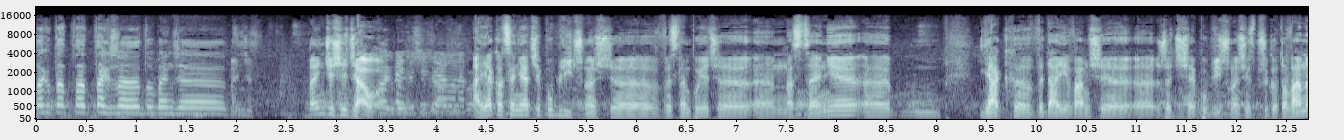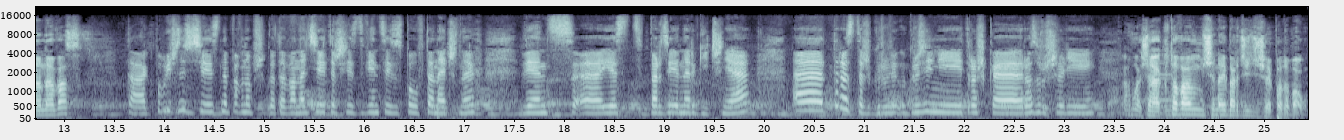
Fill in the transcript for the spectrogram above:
tak, tak, tak, także to będzie... Będzie się działo. Tak, będzie się działo. A jak oceniacie publiczność? Występujecie na scenie. Jak wydaje Wam się, że dzisiaj publiczność jest przygotowana na Was? Tak, publiczność dzisiaj jest na pewno przygotowana. Dzisiaj też jest więcej zespołów tanecznych, więc e, jest bardziej energicznie. E, Teraz też Gru- Gruzini troszkę rozruszyli. A właśnie, a kto Wam się najbardziej dzisiaj podobał?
